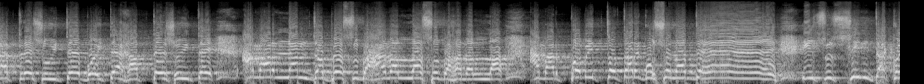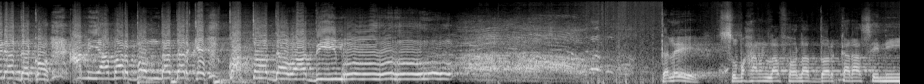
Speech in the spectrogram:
রাত্রে শুইতে, বইতে, হাঁটতে, শুইতে, আমার নাম জপে সুবাহান আল্লাহ সুবাহান আল্লাহ আমার পবিত্রতার ঘোষণা দেয় ইসু চিন্তা করে দেখো, আমি আমার বন্দাদেরকে কত দেওয়া দিব তাহলে সুবাহান্লাহ ফলার দরকার আসেনি।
